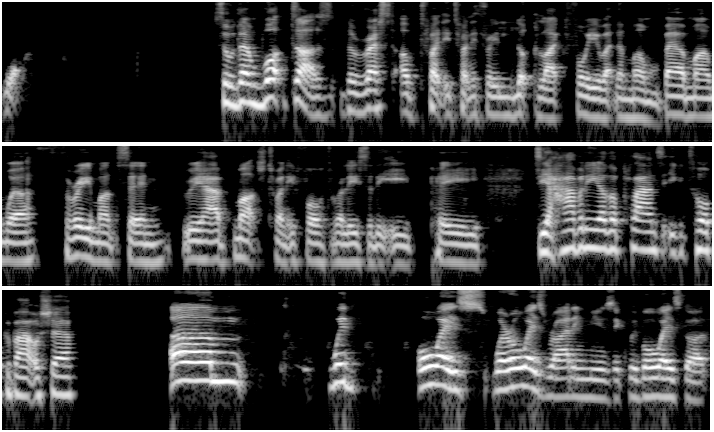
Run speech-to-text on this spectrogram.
Yeah. So then, what does the rest of 2023 look like for you at the moment? Bear in mind we're three months in. We have March 24th release of the EP. Do you have any other plans that you can talk about or share? Um, with always we're always writing music. We've always got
